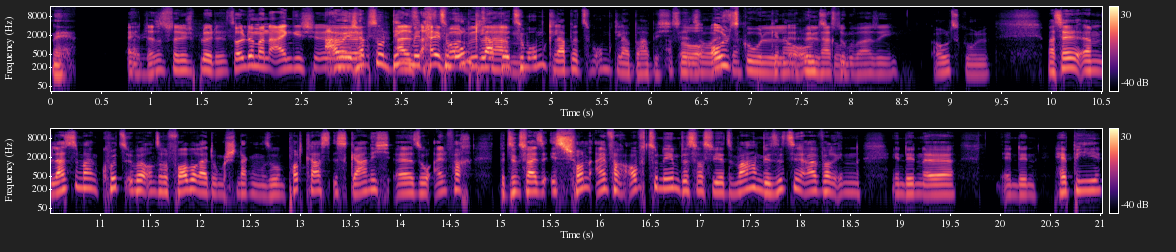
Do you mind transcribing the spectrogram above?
Nee. Ey, das ist natürlich blöd. Sollte man eigentlich. Äh, Aber ich habe so ein Ding mit zum Umklappe, zum Umklappe, zum Umklappe habe ich. Äh, so, weißt du? Oldschool Genau, Hüll hast du quasi. Oldschool. Marcel, ähm, lass uns mal kurz über unsere Vorbereitung schnacken. So ein Podcast ist gar nicht äh, so einfach, beziehungsweise ist schon einfach aufzunehmen, das, was wir jetzt machen. Wir sitzen hier einfach in, in den äh, in den Happy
